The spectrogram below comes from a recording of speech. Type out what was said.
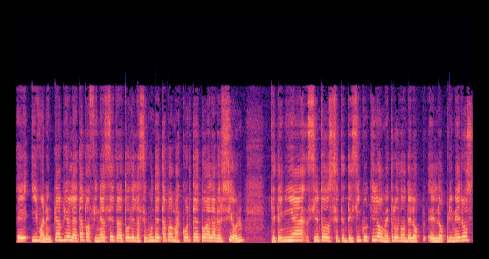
Eh, y bueno, en cambio, la etapa final se trató de la segunda etapa más corta de toda la versión que tenía 175 kilómetros, donde los, eh, los, primeros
